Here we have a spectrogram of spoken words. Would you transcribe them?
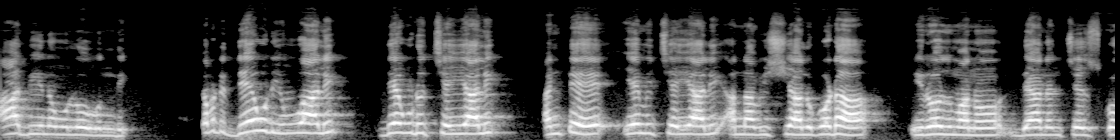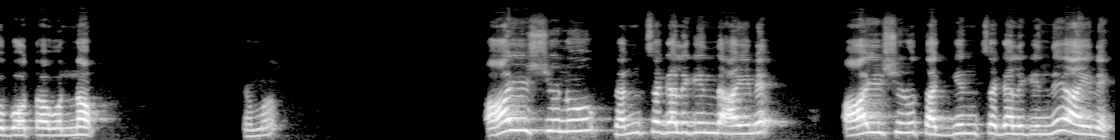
ఆధీనములో ఉంది. కాబట్టి దేవుడు ఇవ్వాలి దేవుడు చెయ్యాలి అంటే ఏమి చేయాలి అన్న విషయాలు కూడా ఈరోజు మనం ధ్యానం చేసుకోబోతా ఉన్నాం. అమ్మా. ఆయుష్ను పెంచగలిగింది ఆయనే. ఆయుష్ను తగ్గించగలిగింది ఆయనే.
